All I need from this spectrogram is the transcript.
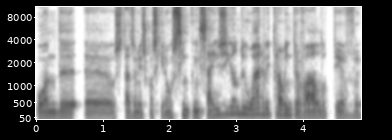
onde uh, os Estados Unidos conseguiram cinco ensaios e onde o árbitro ao intervalo teve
